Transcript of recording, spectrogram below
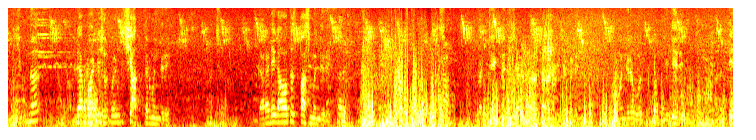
मग इथनं आपल्या पांडेश्वरपर्यंत शहात्तर मंदिर आहे गराडे गावातच पाच मंदिर आहे अरे प्रत्येक नदीच्या नदीच्याकडे मंदिरं होत म्हणजे गेली आता ते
